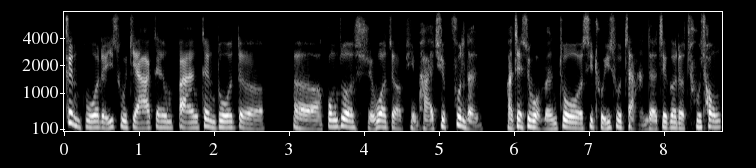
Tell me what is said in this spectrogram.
更多的艺术家跟帮更多的呃工作室或者品牌去赋能。啊，这是我们做稀土艺术展的这个的初衷。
